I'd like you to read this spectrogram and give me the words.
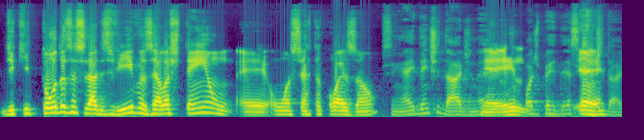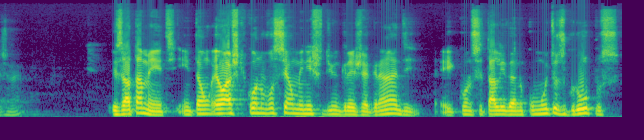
de que todas as cidades vivas elas tenham é, uma certa coesão. Sim, é a identidade, né? É, Não pode perder essa é, identidade, né? Exatamente. Então, eu acho que quando você é um ministro de uma igreja grande, e quando você está lidando com muitos grupos,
